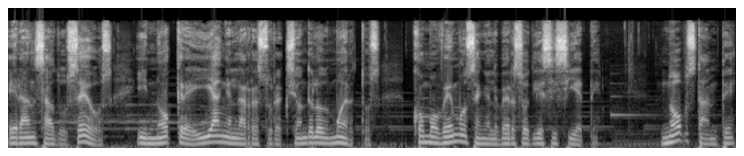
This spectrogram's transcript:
eran saduceos y no creían en la resurrección de los muertos, como vemos en el verso 17. No obstante,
